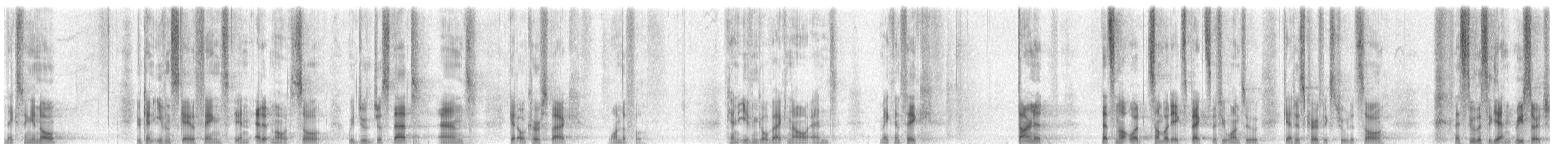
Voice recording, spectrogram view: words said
Next thing you know, you can even scale things in edit mode. So we do just that and get our curves back. Wonderful. Can even go back now and make them thick. Darn it. That's not what somebody expects if you want to get his curve extruded. So let's do this again. Research,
